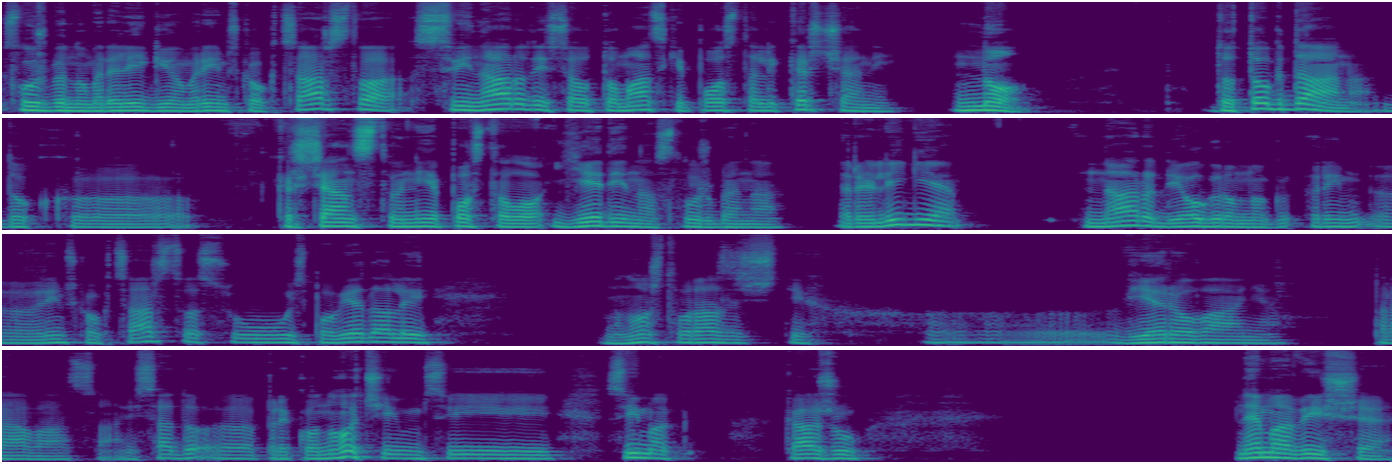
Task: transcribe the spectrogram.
službenom religijom Rimskog carstva, svi narodi su automatski postali kršćani. No, do tog dana, dok e, kršćanstvo nije postalo jedina službena religija, narodi ogromnog rimskog carstva su ispovjedali mnoštvo različitih vjerovanja, pravaca. I sad preko noći im svi, svima kažu nema više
